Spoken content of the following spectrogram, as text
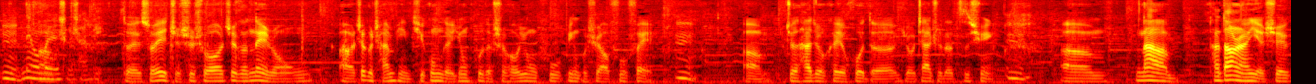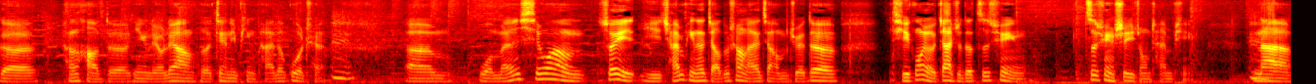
嗯，内容本身是个产品。对，所以只是说这个内容啊、呃这个产品提供给用户的时候，用户并不需要付费，嗯嗯，就他就可以获得有价值的资讯。嗯嗯，那它当然也是一个很好的引流量和建立品牌的过程。嗯嗯，我们希望，所以以产品的角度上来讲，我们觉得提供有价值的资讯，资讯是一种产品。那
